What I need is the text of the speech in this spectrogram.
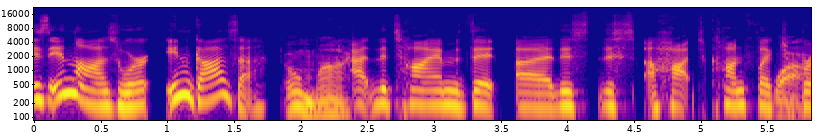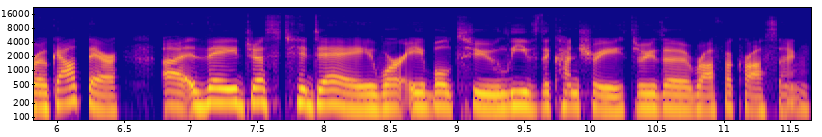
his in-laws were in Gaza. Oh my! At the time that uh, this this uh, hot conflict wow. broke out there, uh, they just today were able to leave the country through the Rafah crossing.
